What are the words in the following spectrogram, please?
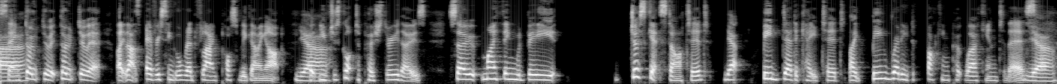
mind saying, don't do it, don't do it. Like that's every single red flag possibly going up Yeah. but you've just got to push through those. So my thing would be just get started. Yeah. Be dedicated. Like be ready to fucking put work into this. yeah.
